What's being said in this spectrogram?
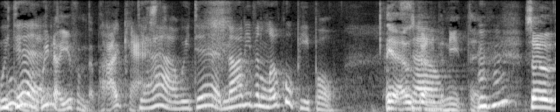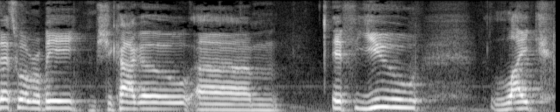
We "Ooh, did. We know you from the podcast. Yeah, we did. Not even local people. Yeah, it was kind of a neat thing. So that's where we'll be, Chicago. Um, if you like,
